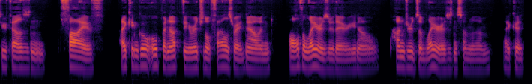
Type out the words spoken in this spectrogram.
2005 i can go open up the original files right now and all the layers are there you know hundreds of layers in some of them. I could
